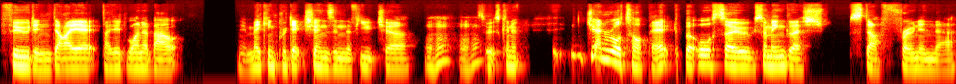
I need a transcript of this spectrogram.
food and diet I did one about you know, making predictions in the future Mhm, mhm. so it's kind of general topic, but also some English stuff thrown in there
